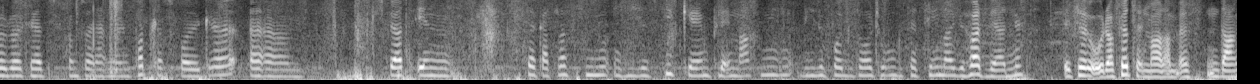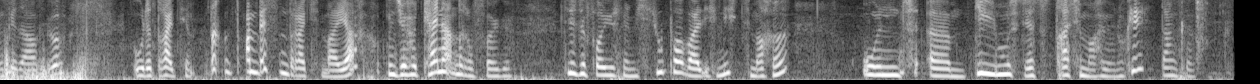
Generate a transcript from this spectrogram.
Hallo Leute, herzlich willkommen zu einer neuen Podcast-Folge. Ähm, ich werde in circa 20 Minuten dieses Speed-Gameplay machen. Diese Folge sollte ungefähr 10 Mal gehört werden. Bitte, oder 14 Mal am besten. Danke dafür. Oder 13. Am besten 13 Mal, ja? Und ihr hört keine andere Folge. Diese Folge ist nämlich super, weil ich nichts mache. Und ähm, die müsst ihr jetzt 13 Mal hören, okay? Danke.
